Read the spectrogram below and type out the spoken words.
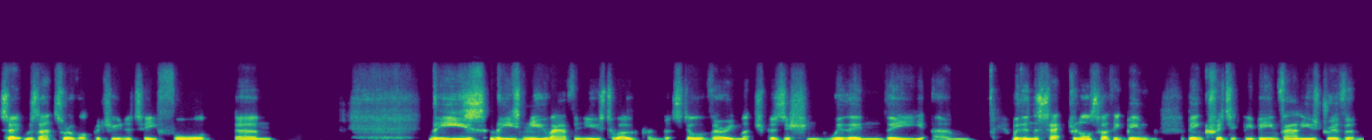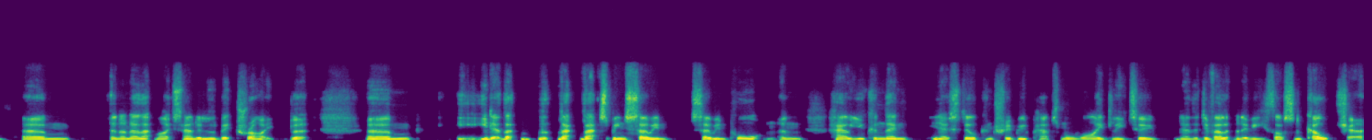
so it was that sort of opportunity for um, these these new avenues to open, but still very much positioned within the um, within the sector, and also I think being being critically being values driven. Um, and I know that might sound a little bit trite, but um, you know that that that's been so in, so important, and how you can then you know still contribute perhaps more widely to you know the development of ethos and culture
